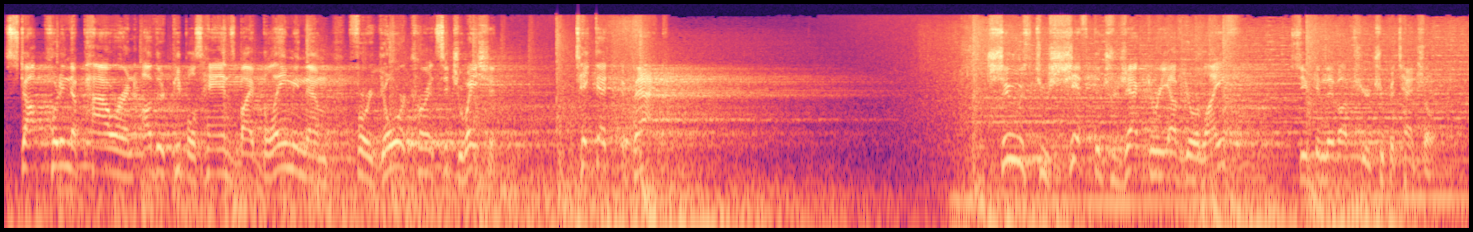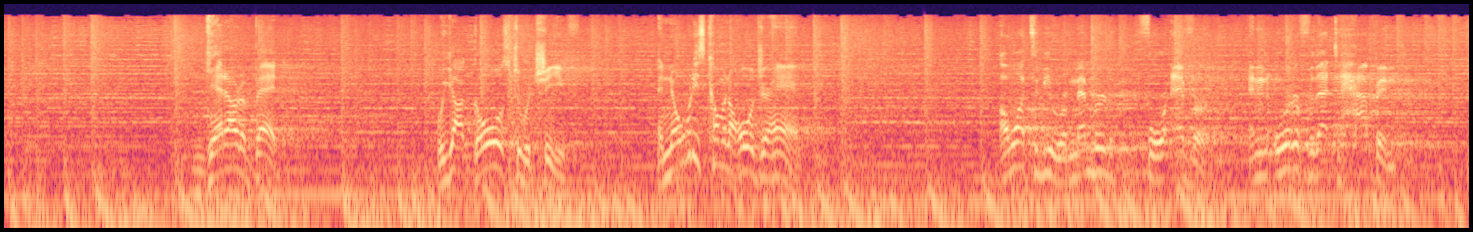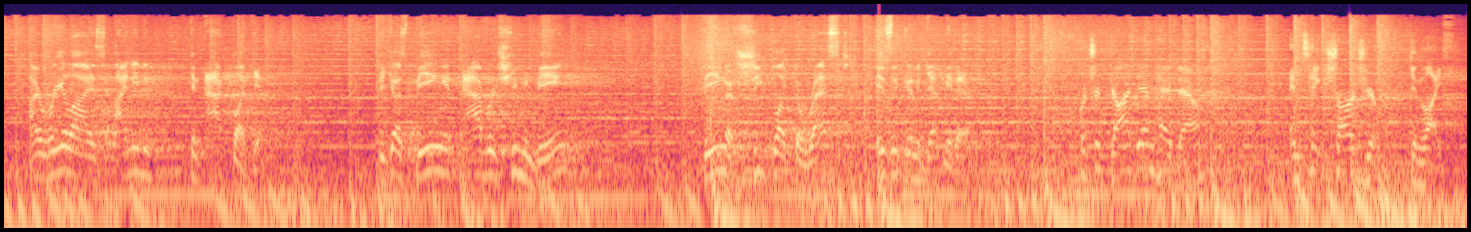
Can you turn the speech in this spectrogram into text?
Stop putting the power in other people's hands by blaming them for your current situation. Take that back. Choose to shift the trajectory of your life so you can live up to your true potential. Get out of bed. We got goals to achieve, and nobody's coming to hold your hand. I want to be remembered forever, and in order for that to happen, I realized I needed to act like it. Because being an average human being, being a sheep like the rest, isn't gonna get me there. Put your goddamn head down and take charge of your fucking life.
